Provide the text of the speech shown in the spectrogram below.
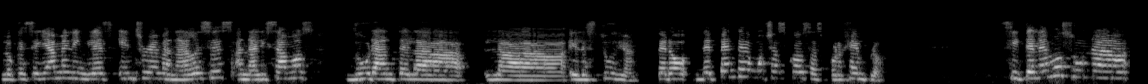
lo que se llama en inglés interim analysis, analizamos durante la, el estudio, pero depende de muchas cosas. Por ejemplo, si tenemos una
